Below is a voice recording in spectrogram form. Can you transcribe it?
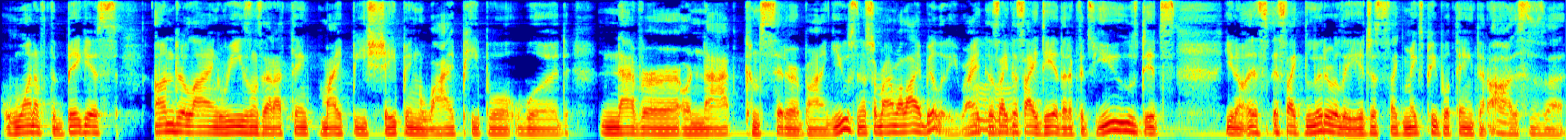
one of the biggest underlying reasons that I think might be shaping why people would never or not consider buying used. And it's around reliability, right? There's like uh-huh. this idea that if it's used, it's, you know, it's, it's like literally, it just like makes people think that, oh, this is a,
